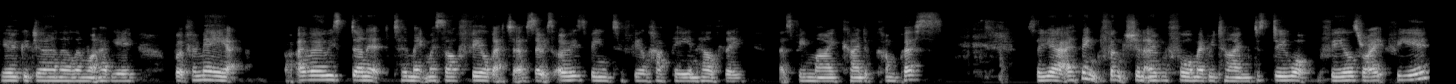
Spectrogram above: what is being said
Yoga Journal and what have you. But for me, I've always done it to make myself feel better. So it's always been to feel happy and healthy. That's been my kind of compass. So yeah, I think function over form every time. Just do what feels right for you,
